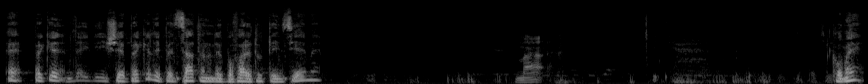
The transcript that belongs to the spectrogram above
Eh, perché lei dice, perché le pensate non le può fare tutte insieme? Ma... Com'è?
